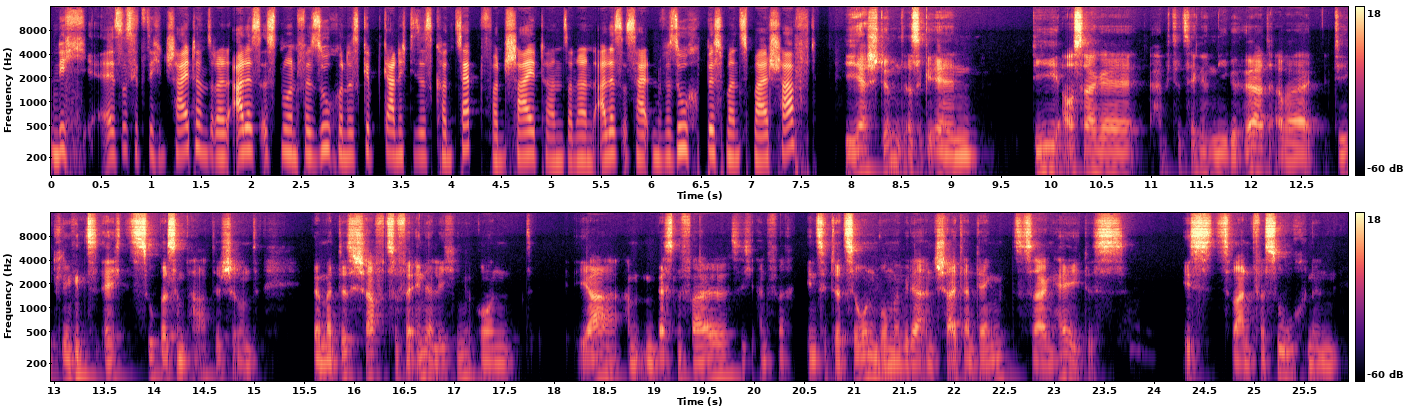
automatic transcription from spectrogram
nicht, es ist jetzt nicht ein Scheitern, sondern alles ist nur ein Versuch und es gibt gar nicht dieses Konzept von Scheitern, sondern alles ist halt ein Versuch, bis man es mal schafft. Ja, stimmt. Also äh, die Aussage habe ich tatsächlich noch nie gehört, aber die klingt echt super sympathisch und wenn man das schafft zu verinnerlichen und ja, im besten Fall sich einfach in Situationen, wo man wieder an Scheitern denkt, zu sagen, hey, das ist zwar ein Versuch, ein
